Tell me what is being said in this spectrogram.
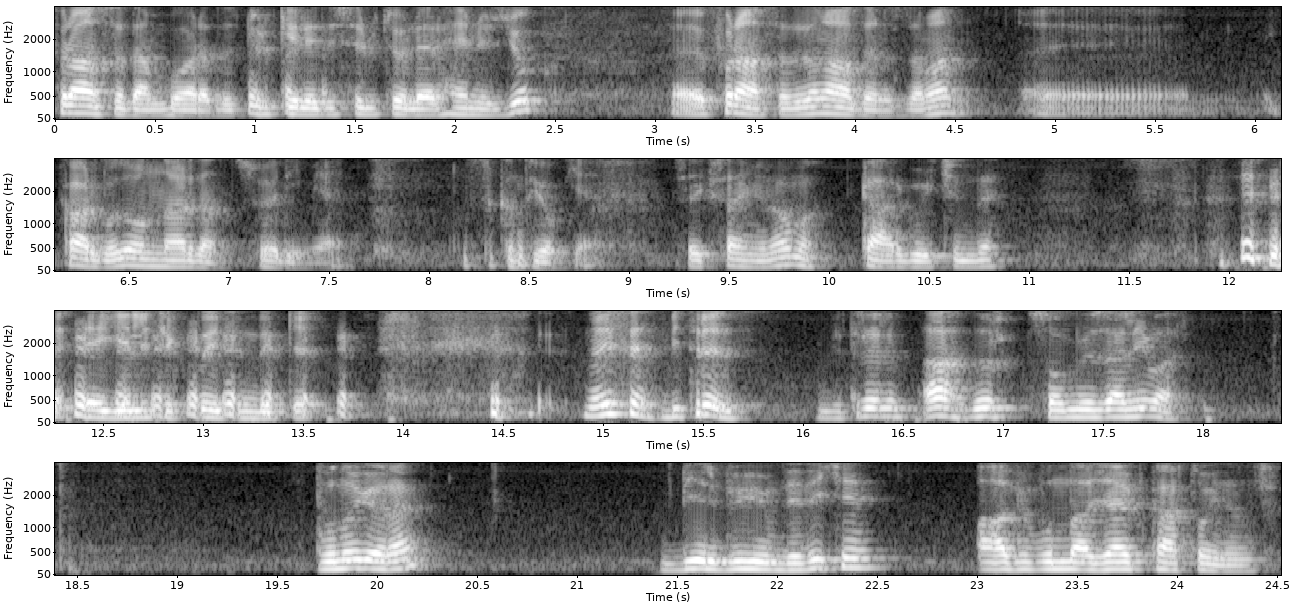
Fransa'dan bu arada. Türkiye'de distribütörleri henüz yok. E, Fransa'dan aldığınız zaman e, kargo da onlardan söyleyeyim yani. Sıkıntı yok yani. 80 euro ama kargo içinde. Egeli çıktığı içindeki. Neyse bitirelim. Bitirelim. Ah dur son bir özelliği var. Bunu gören bir büyüğüm dedi ki abi bununla acayip kart oynanır.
